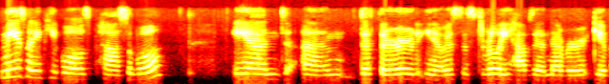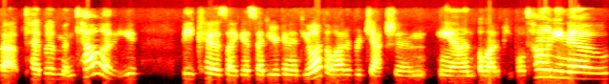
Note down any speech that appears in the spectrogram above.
meet as many people as possible. And um, the third, you know, is just to really have the never give up type of mentality, because, like I said, you're going to deal with a lot of rejection and a lot of people telling you no,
